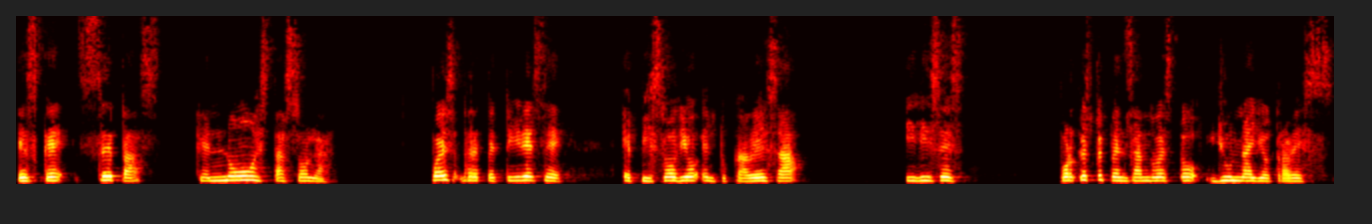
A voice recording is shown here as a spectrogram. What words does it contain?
es que sepas que no estás sola. Puedes repetir ese episodio en tu cabeza y dices, ¿por qué estoy pensando esto y una y otra vez?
